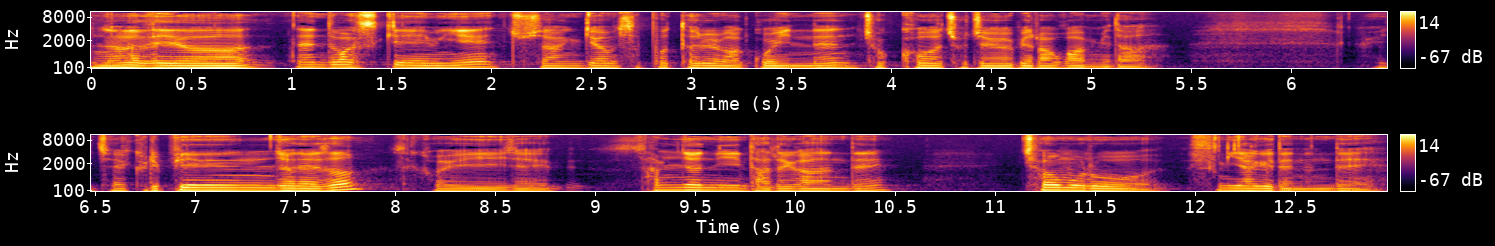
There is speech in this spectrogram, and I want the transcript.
안녕하세요. 샌드박스 게이밍의 주장 겸 서포터를 맡고 있는 조커 조재엽이라고 합니다. 이제 그리핀전에서 거의 이제 3년이 다 돼가는데 처음으로 승리하게 됐는데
